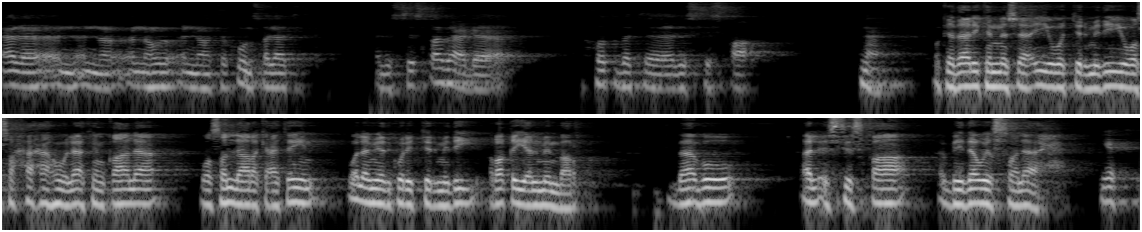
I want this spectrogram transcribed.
على أن أنه أنه تكون صلاة الاستسقاء بعد خطبة الاستسقاء. نعم. وكذلك النسائي والترمذي وصححه لكن قال وصلى ركعتين ولم يذكر الترمذي رقي المنبر. باب الاستسقاء بذوي الصلاح. يكفي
